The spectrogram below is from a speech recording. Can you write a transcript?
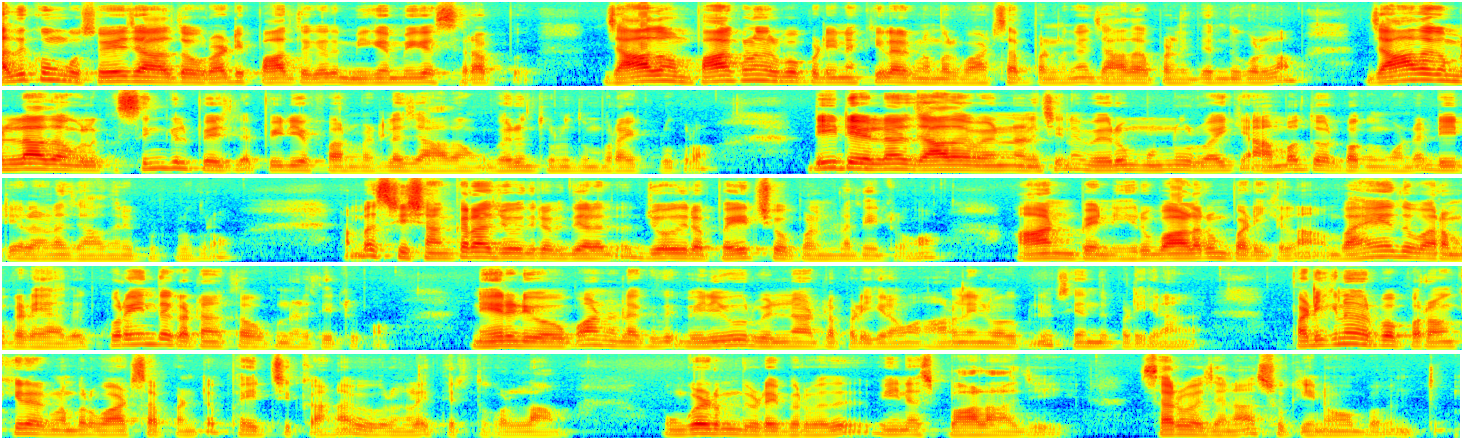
அதுக்கு உங்கள் சுயஜாதத்தை ஒரு வாட்டி பார்த்துக்கிறது மிக மிக சிறப்பு. ஜாதகம் பார்க்கணும் விருப்பப்பட்டீங்கன்னா கீழே இருக்க நம்பருக்கு வாட்ஸ்அப் பண்ணுங்கள் ஜாதக பலனை தெரிந்து கொள்ளலாம். ஜாதகம் இல்லாதவங்களுக்கு சிங்கிள் பேஜில் பிடிஎஃப் ஃபார்மேட்டில் ஜாதகம் வெறும் தொண்ணூத்தொம்பது ரூபாய்க்கு கொடுக்குறோம். டீட்டெயிலாக ஜாதகம் வேணும்னு நினச்சிங்கன்னா வெறும் முந்நூறுரூவாய்க்கு ஐம்பத்தோரு பக்கம் கொண்ட டீட்டெயிலான ஜாதகம் ரிப்போர்ட் கொடுக்குறோம். நம்ம ஸ்ரீ சங்கரா ஜோதிட வித்யாலயத்தில் ஜோதிட பயிற்சி வகுப்பு நடத்திட்டுருக்கோம் ஆண் பெண் இருபாலரும் படிக்கலாம். வயது வரம் கிடையாது. குறைந்த கட்டணத்தை வகுப்பு நடத்திட்டுருக்கோம் நேரடி வகுப்பாக நடக்குது. வெளியூர் வெளிநாட்டில் படிக்கிறவங்க ஆன்லைன் வகுப்புலையும் சேர்ந்து படிக்கிறாங்க. படிக்கணும் விருப்பப்படுறவங்க கீழே இருக்க நம்பர் வாட்ஸ்அப் பண்ணிட்டு பயிற்சிக்கான விவரங்களை தெரிந்து கொள்ளலாம். உங்களிடம் விடைபெறுவது வீனஸ் பாலாஜி. சர்வஜனா சுகினோ பவந்தும்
